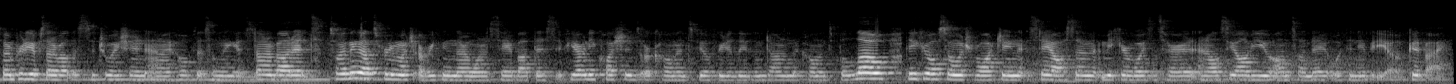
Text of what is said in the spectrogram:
So I'm pretty upset about this situation and I hope that something gets done about it. So I think that's pretty much everything that I want to say about this. If you have any questions or comments, feel free to leave them down in the comments below. Thank you all so much for watching. Stay awesome, make your voices heard, and I'll see all of you on Sunday with a new video. Goodbye.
